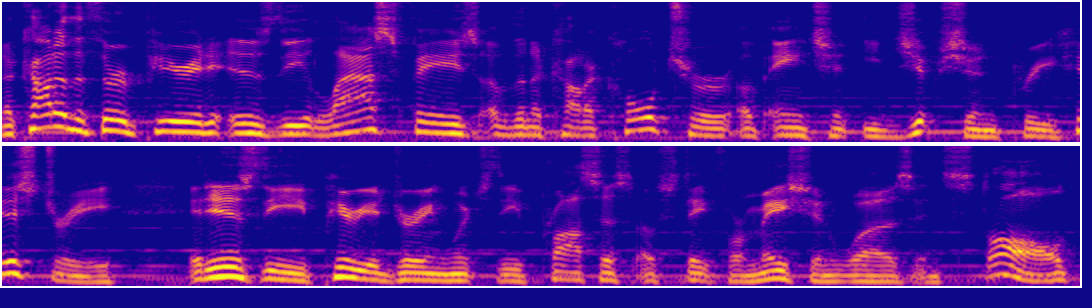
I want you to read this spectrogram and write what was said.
Naqada III period is the last phase of the Naqada culture of ancient Egyptian prehistory. It is the period during which the process of state formation was installed.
